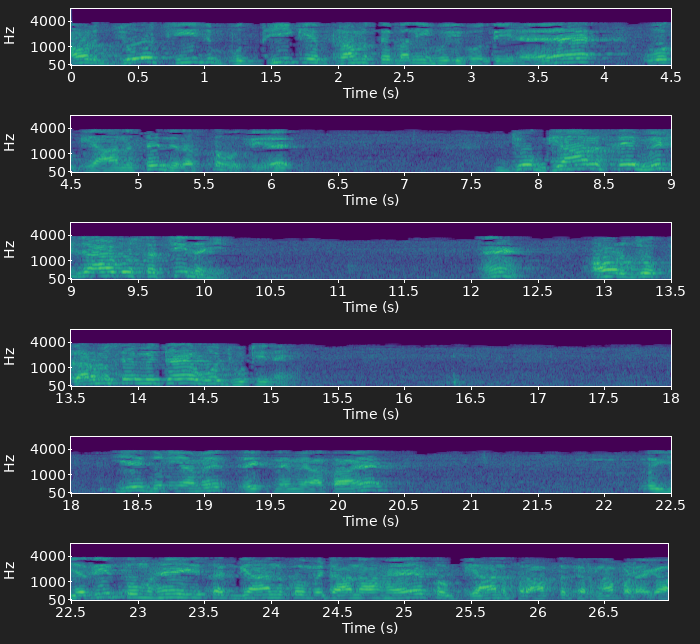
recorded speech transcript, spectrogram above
और जो चीज़ बुद्धि के भ्रम से बनी हुई होती है, वो ज्ञान से निरस्त होती है। जो ज्ञान से मिट जाए, वो सच्ची नहीं। है? और जो कर्म से मिटे वो झूठी नहीं। ये दुनिया में देखने में आता है। तो यदि तुम्हें इस अज्ञान को मिटाना है तो ज्ञान प्राप्त करना पड़ेगा।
